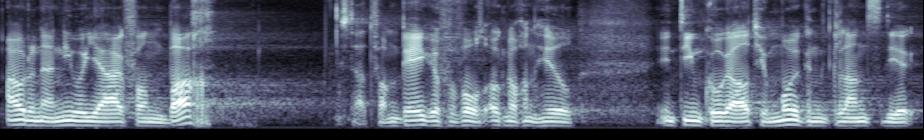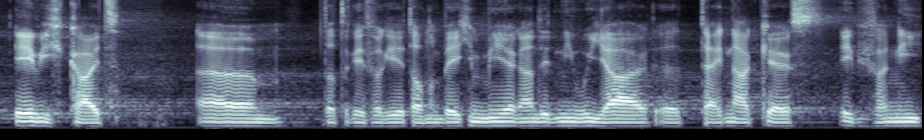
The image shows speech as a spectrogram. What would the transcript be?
oude naar nieuwe jaar van Bach. Er staat van Reger vervolgens ook nog een heel intiem koraaltje, Morgenglanz der Ewigkeit. Um, dat refereert dan een beetje meer aan dit nieuwe jaar, de tijd na kerst, Epifanie.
